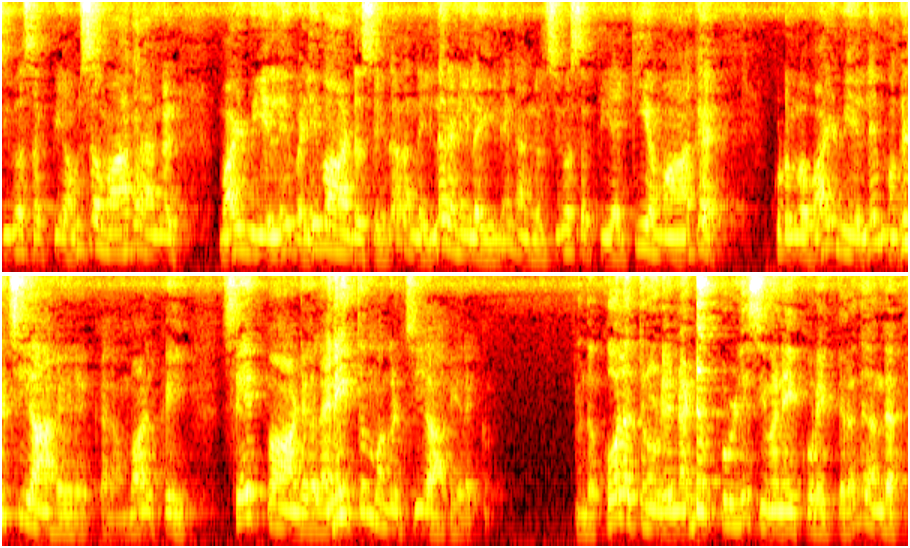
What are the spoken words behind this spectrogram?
சிவசக்தி அம்சமாக நாங்கள் வாழ்வியல்லே வழிபாடு செய்தால் அந்த இல்லற நிலையிலே நாங்கள் சிவசக்தி ஐக்கியமாக குடும்ப வாழ்வியல்ல மகிழ்ச்சியாக இருக்கலாம். வாழ்க்கை செயற்பாடுகள் அனைத்தும் மகிழ்ச்சியாக இருக்கும். அந்த கோலத்தினுடைய நடுப்புள்ளி சிவனை குறைக்கிறது. அந்த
